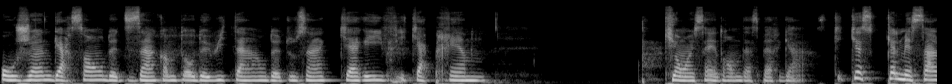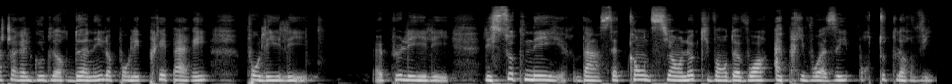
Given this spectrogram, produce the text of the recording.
aux jeunes garçons de 10 ans comme toi, ou de 8 ans, ou de 12 ans, qui arrivent et qui apprennent qui ont un syndrome d'Asperger? Quel message tu aurais le goût de leur donner là, pour les préparer, pour les, un peu les, soutenir dans cette condition-là qu'ils vont devoir apprivoiser pour toute leur vie?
